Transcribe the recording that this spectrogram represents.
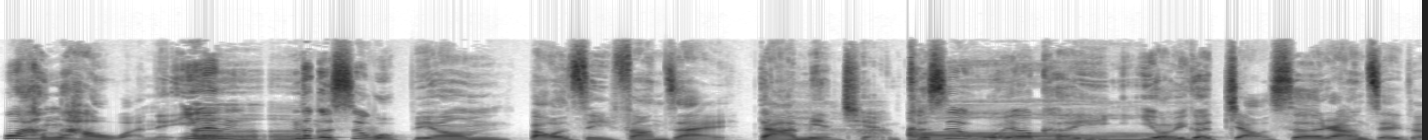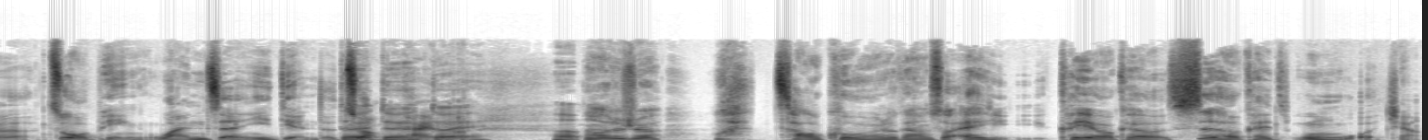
哇很好玩呢，因为那个是我不用把我自己放在大家面前，嗯、可是我又可以有一个角色，让这个作品完整一点的状态嘛。对对对嗯、然后我就觉得哇超酷，我就跟他说哎、欸、可以有可以有适合可以问我这样，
